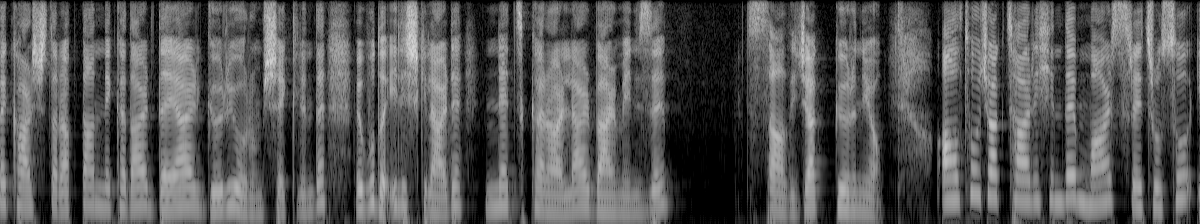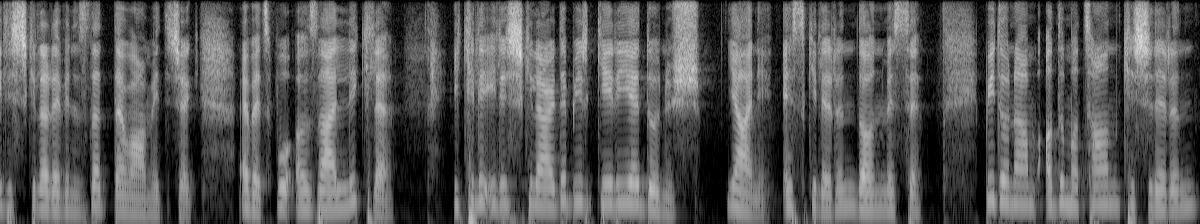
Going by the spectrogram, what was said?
ve karşı taraftan ne kadar değer görüyorum şeklinde ve bu da ilişkilerde net kararlar vermenizi sağlayacak görünüyor. 6 Ocak tarihinde Mars retrosu ilişkiler evinizde devam edecek. Evet bu özellikle ikili ilişkilerde bir geriye dönüş yani eskilerin dönmesi bir dönem adım atan kişilerin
